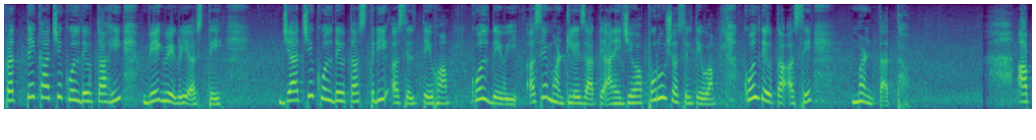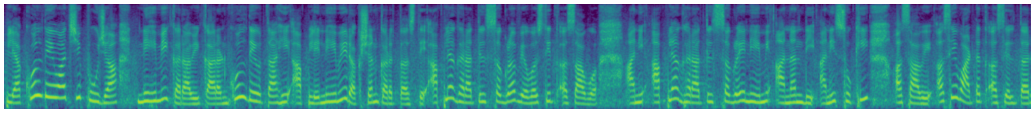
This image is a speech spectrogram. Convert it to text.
प्रत्येकाची कुलदेवता ही वेगवेगळी असते. ज्याची कुलदेवता स्त्री असेल तेव्हा कुलदेवी असे म्हटले जाते आणि जेव्हा पुरुष असेल तेव्हा कुलदेवता असे म्हणतात. आपल्या कुलदेवाची पूजा नेहमी करावी कारण कुलदेवता ही आपले नेहमी रक्षण करत असते. आपल्या घरातील सगळं व्यवस्थित असावं आणि आपल्या घरातील सगळे नेहमी आनंदी आणि सुखी असावे. असे वाटत असेल तर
